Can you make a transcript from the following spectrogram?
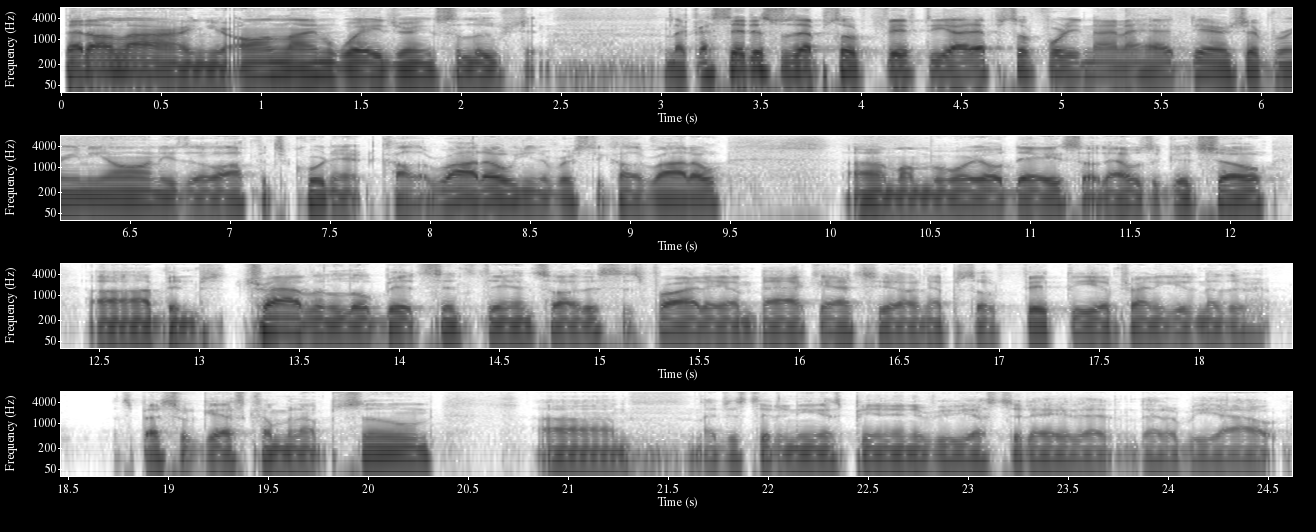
Bet Online, your online wagering solution. Like I said, this was episode 50. At episode 49, I had Darren Chiaverini on. He's an offensive coordinator at Colorado, University of Colorado, um, on Memorial Day. So that was a good show. Uh, I've been traveling a little bit since then. So this is Friday. I'm back at you on episode 50. I'm trying to get another special guest coming up soon. Um, I just did an ESPN interview yesterday that, that'll be out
